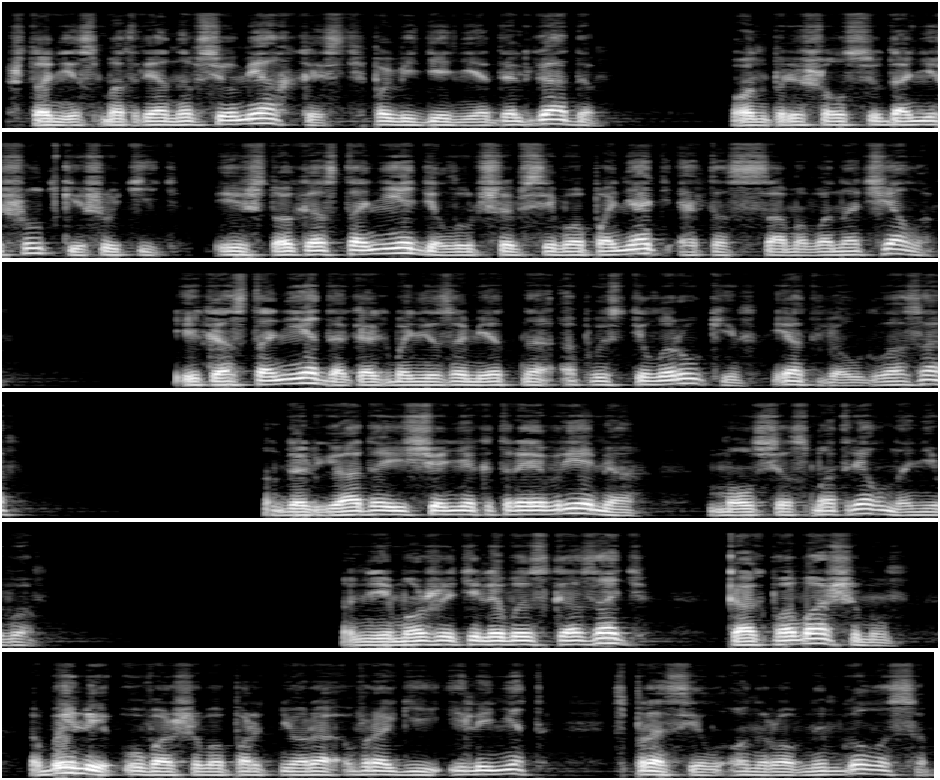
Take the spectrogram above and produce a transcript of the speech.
что, несмотря на всю мягкость поведения Дельгадо, он пришел сюда не шутки шутить, и что Кастанеде лучше всего понять это с самого начала. И Кастанеда как бы незаметно опустил руки и отвел глаза. Дельгадо еще некоторое время молча смотрел на него. «Не можете ли вы сказать, как по-вашему, были у вашего партнера враги или нет?» — спросил он ровным голосом.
